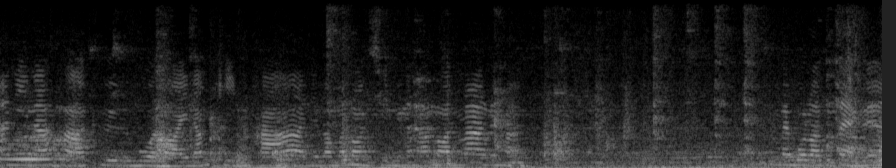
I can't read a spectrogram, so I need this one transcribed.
อันนี้นะคะคือบัวลอยน้ำขิงค่ะ เดี๋ยวเรามาลองชิมกันนะคะ ร้อนมากเลยค่ะทำไมบัวลอยจะแตกเนี่ย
